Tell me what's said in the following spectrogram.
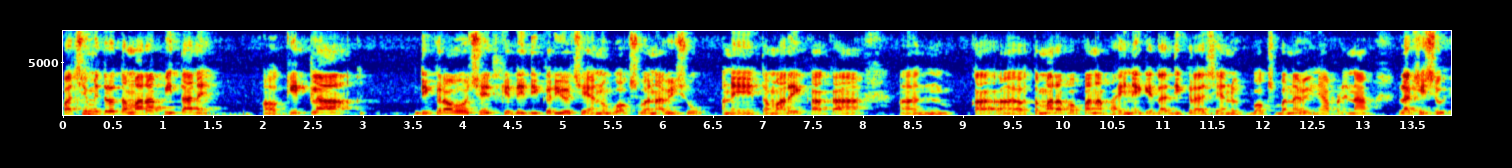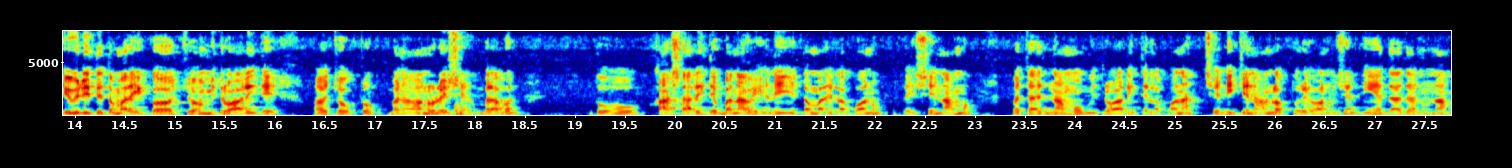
પછી મિત્રો તમારા પિતાને કેટલા દીકરાઓ છે, કેટલી દીકરીઓ છે એનું બોક્સ બનાવીશું અને તમારે કાકા તમારા પપ્પાના ભાઈને કેટલા દીકરા છે એનું બોક્સ બનાવીને આપણે નામ લખીશું. એવી રીતે તમારે એક મિત્રો આ રીતે બનાવવાનો બનાવવાનું રહેશે, બરાબર? તો ખાસ આ રીતે બનાવી અને તમારે લખવાનું રહેશે નામ. બધા જ નામો મિત્રો આ રીતે લખવાના છે. નીચે નામ લખતું રહેવાનું છે. અહીંયા દાદાનું નામ,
